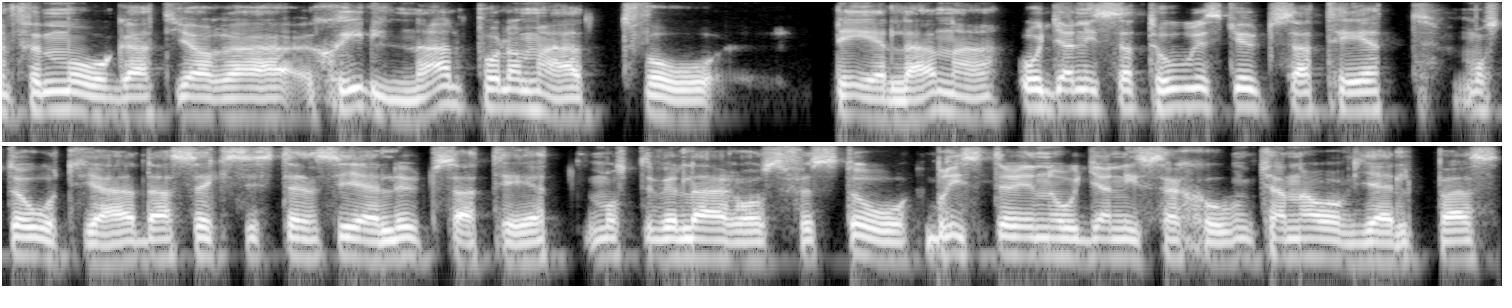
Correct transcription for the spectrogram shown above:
en förmåga att göra skillnad på de här två delarna. Organisatorisk utsatthet måste åtgärdas, existentiell utsatthet måste vi lära oss förstå. Brister i en organisation kan avhjälpas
